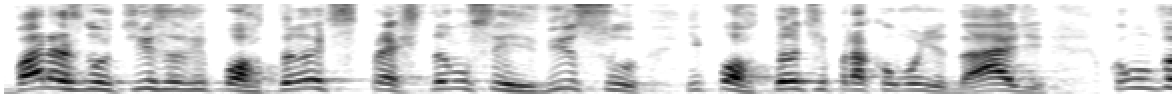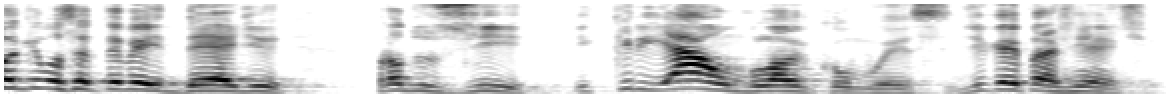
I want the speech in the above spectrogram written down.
várias notícias importantes, prestando um serviço importante para a comunidade. Como foi que você teve a ideia de produzir e criar um blog como esse? Diga aí pra gente.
